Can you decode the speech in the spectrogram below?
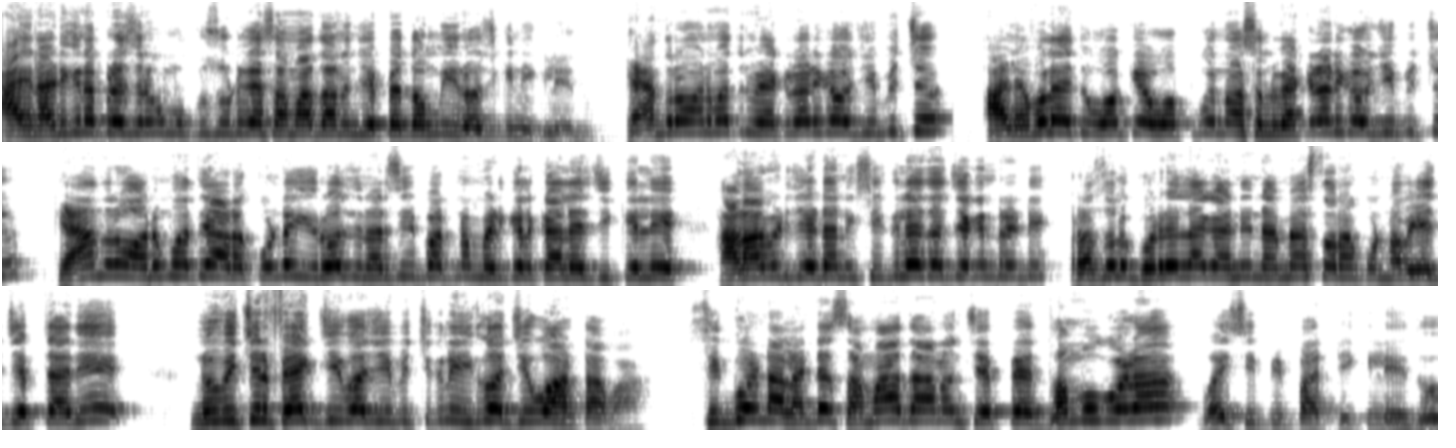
ఆయన అడిగిన ప్రశ్నకు ముక్కుసూటిగా సమాధానం చెప్పే దమ్ము ఈ రోజుకి నీకు లేదు. కేంద్రం అనుమతి నువ్వు ఎక్కడ అడిగావు చూపించు. వాళ్ళు ఇవ్వలేదు ఓకే ఒప్పుకున్నావు. అసలు నువ్వు ఎక్కడ అడిగావు చూపించు. కేంద్రం అనుమతి అడగకుండా ఈ రోజు నర్సీపట్నం మెడికల్ కాలేజీకి వెళ్ళి హడావిడి చేయడానికి సిగ్గులేదా జగన్ రెడ్డి? ప్రజలు గొర్రెలాగా అన్ని నమ్మేస్తారనుకుంటున్నావు. ఏది చెప్తే అది? నువ్వు ఇచ్చిన ఫేక్ జీవో చూపించుకుని ఇదిగో జీవో అంటావా? సిగ్గు ఉండాలంటే సమాధానం చెప్పే దమ్ము కూడా వైసీపీ పార్టీకి లేదు.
